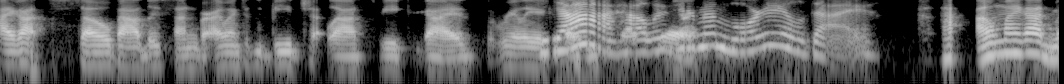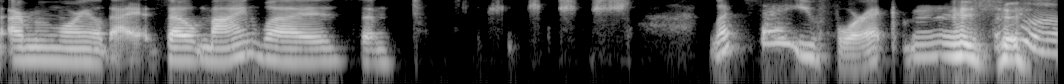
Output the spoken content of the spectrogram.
I got so badly sunburned. I went to the beach last week, guys. Really excited. Yeah. How was your Memorial Day? Oh my God, our Memorial diet. So mine was, um, let's say euphoric. Ooh.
